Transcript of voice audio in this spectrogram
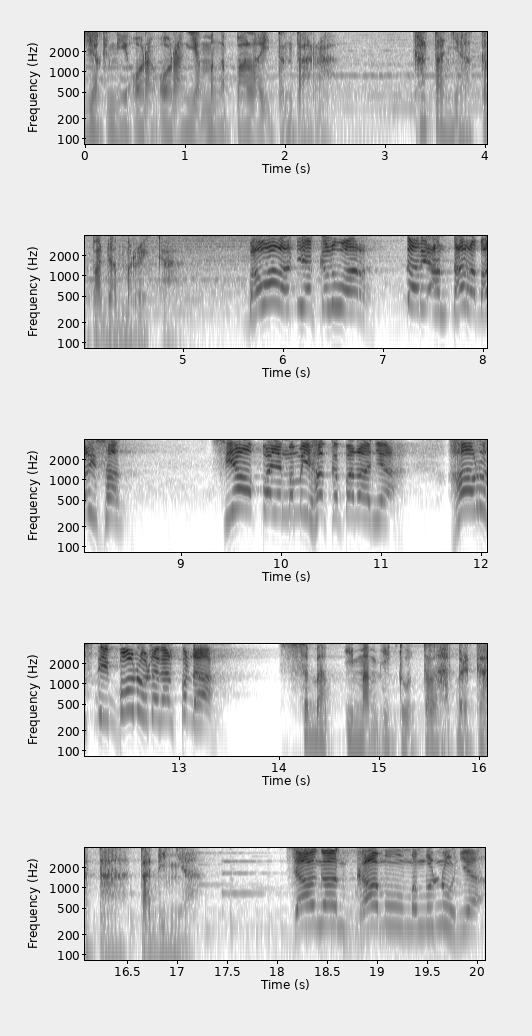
yakni orang-orang yang mengepalai tentara katanya kepada mereka, Bawalah dia keluar dari antara barisan. Siapa yang memihak kepadanya harus dibunuh dengan pedang. sebab imam itu telah berkata tadinya, Jangan kamu membunuhnya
